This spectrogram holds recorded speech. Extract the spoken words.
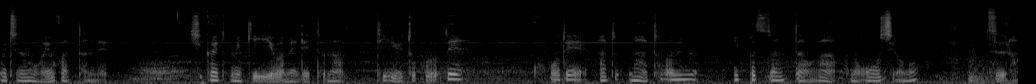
うちの方が良かったんで。しっかりと見極めれたなっていうところでここであとまあとどめの一発となったのがこの大城のツーラン。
